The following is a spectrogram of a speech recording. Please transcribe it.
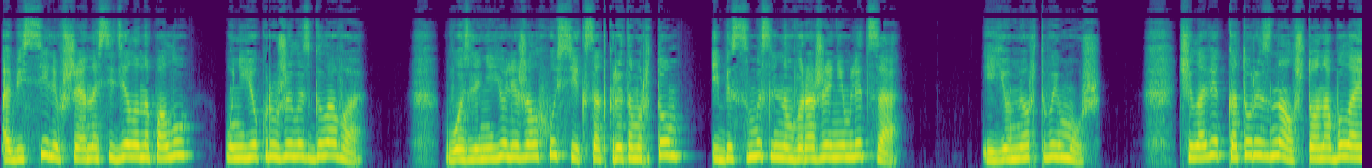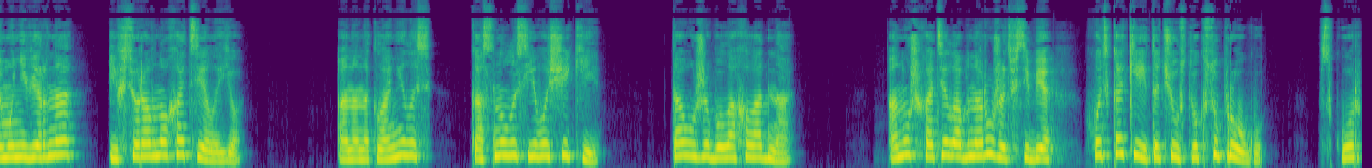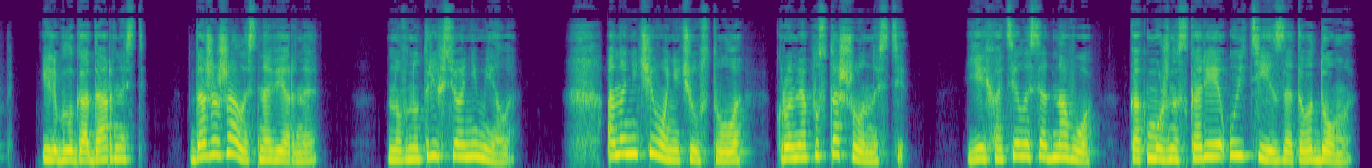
Обессилевшая она сидела на полу, у нее кружилась голова. Возле нее лежал Хусик с открытым ртом и бессмысленным выражением лица. Ее мертвый муж. Человек, который знал, что она была ему неверна и все равно хотел ее. Она наклонилась, коснулась его щеки. Та уже была холодна. Ануш хотела обнаружить в себе хоть какие-то чувства к супругу. Скорбь или благодарность, даже жалость, наверное. Но внутри все онемело. Она ничего не чувствовала, кроме опустошенности. Ей хотелось одного – как можно скорее уйти из этого дома.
